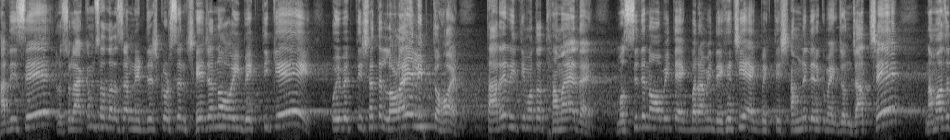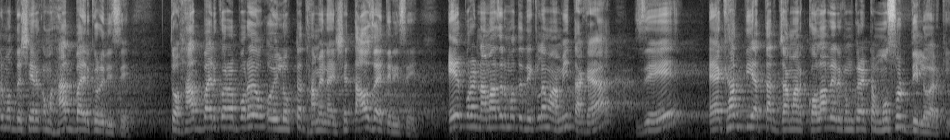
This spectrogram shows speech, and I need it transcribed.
হাদিসে রসুল আকরম সাল্লাম নির্দেশ করছেন, সে যেন ওই ব্যক্তিকে, ওই ব্যক্তির সাথে লড়াইয়ে লিপ্ত হয়। তারে রীতিমতো থামায় দেয়। মসজিদে নবীতে একবার আমি দেখেছি, এক ব্যক্তির সামনে দিয়ে এরকম একজন যাচ্ছে, নামাজের মধ্যে সে এরকম হাত বাইর করে দিছে। তো হাত বাইর করার পরেও ওই লোকটা থামে নাই, সে তাও যাইতে নিছে। এরপরে নামাজের মধ্যে দেখলাম আমি তাকে যে এক হাত দিয়ে তার জামার কলার এরকম করে একটা মোসট দিল আর কি।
